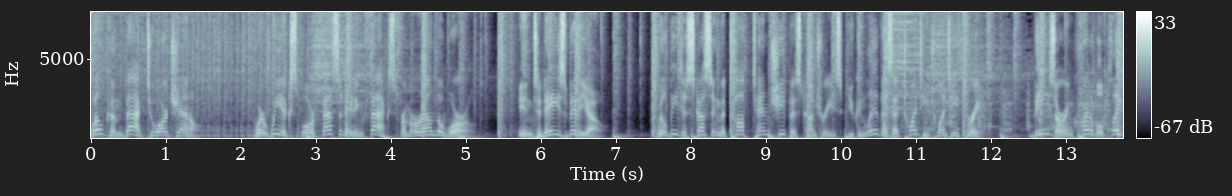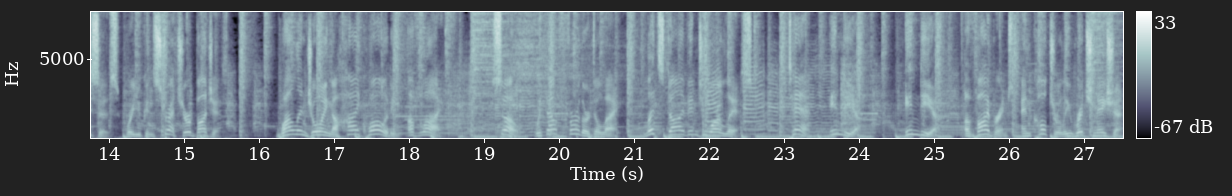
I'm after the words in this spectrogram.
Welcome back to our channel, where we explore fascinating facts from around the world. In today's video, we'll be discussing the top 10 cheapest countries you can live as at 2023. These are incredible places where you can stretch your budget while enjoying a high quality of life. So, without further delay, let's dive into our list. 10. India. India, a vibrant and culturally rich nation.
